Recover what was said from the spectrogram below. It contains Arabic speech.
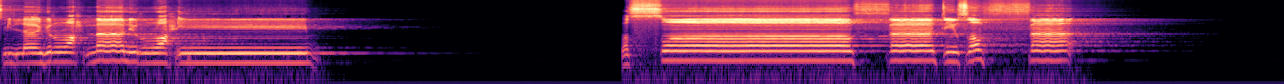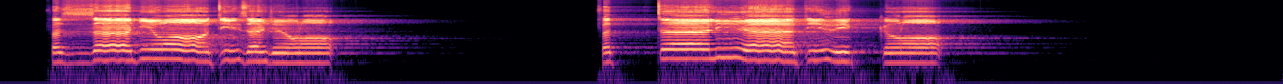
بسم الله الرحمن الرحيم. والصافات صفا. فالزاجرات زجرا. فت فالتاليات ذكرا.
